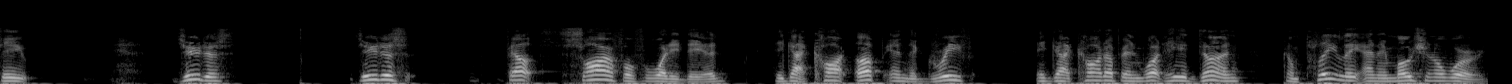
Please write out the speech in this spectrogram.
See, Judas, Judas felt sorrowful for what he did. He got caught up in the grief. He got caught up in what he had done, completely an emotional word.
